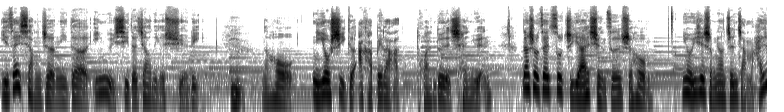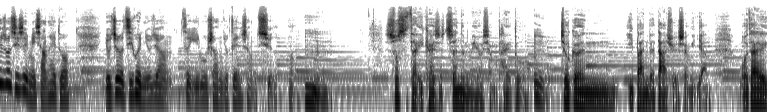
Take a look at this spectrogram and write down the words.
也在想着你的英语系的这样的一个学历？嗯，然后你又是一个阿卡贝拉团队的成员，那时候在做职业来选择的时候，你有一些什么样的挣扎吗？还是说其实也没想太多，有这个机会你就这样这一路上你就跟上去了？哈，嗯，说实在，一开始真的没有想太多，嗯就跟一般的大学生一样，我在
